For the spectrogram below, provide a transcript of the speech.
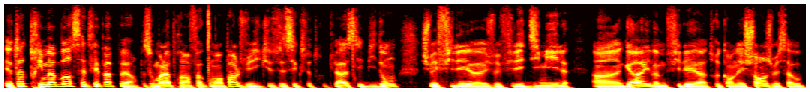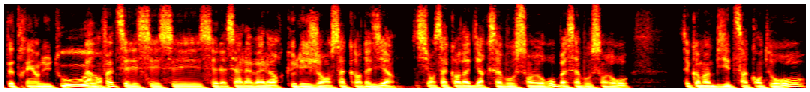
Et toi, de prime abord, ça te fait pas peur? Parce que moi, la première fois qu'on m'en parle, je lui dis que c'est que ce truc-là, c'est bidon. Je vais filer, euh, je vais filer 10 000 à un gars, il va me filer un truc en échange, mais ça vaut peut-être rien du tout. Bah, en fait, c'est c'est- à la valeur que les gens s'accordent à dire. Si on s'accorde à dire que ça vaut 100 euros, bah, ça vaut 100 euros. C'est comme un billet de 50 euros.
